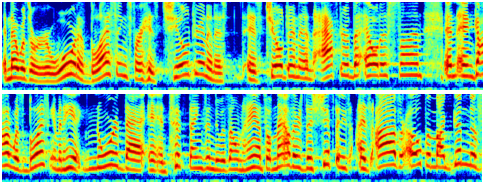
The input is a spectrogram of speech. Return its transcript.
and there was a reward of blessings for his children and his, his children and after the eldest son. And, and God was blessing him, and he ignored that and, and took things into his own hands. So now there's this shift, and his, eyes are open. My goodness,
